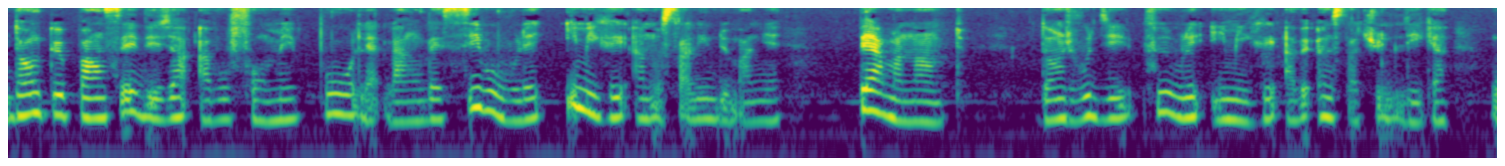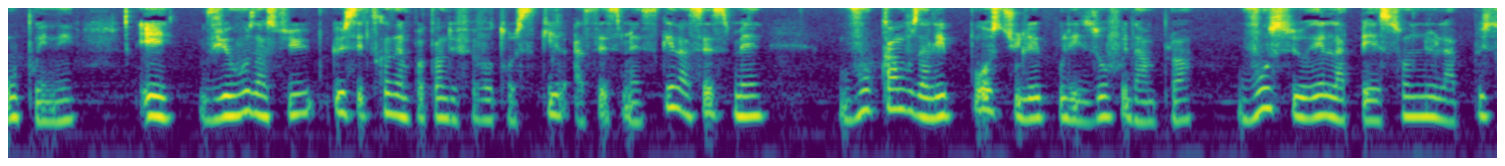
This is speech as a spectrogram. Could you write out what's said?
Donc, pensez déjà à vous former pour l'anglais si vous voulez immigrer en Australie de manière permanente. Donc, je vous dis, si vous voulez immigrer avec un statut légal, vous prenez. Et je vous assure que c'est très important de faire votre skill assessment. Skill assessment, vous, quand vous allez postuler pour les offres d'emploi, vous serez la personne la plus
